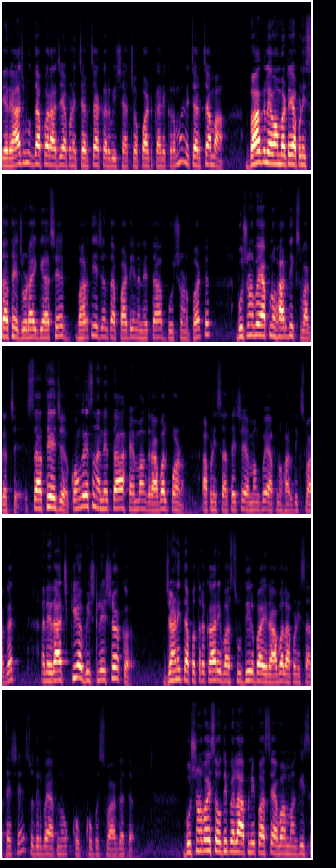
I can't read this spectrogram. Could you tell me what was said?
ત્યારે આ જ મુદ્દા પર આજે આપણે ચર્ચા કરવી છે આ ચોપાટ કાર્યક્રમમાં અને ચર્ચામાં ભાગ લેવા માટે આપણી સાથે જોડાઈ ગયા છે ભારતીય જનતા પાર્ટીના નેતા ભૂષણ ભટ્ટ. ભૂષણભાઈ, આપનું હાર્દિક સ્વાગત છે. સાથે જ કોંગ્રેસના નેતા હેમાંગ રાવલ પણ આપણી સાથે છે. હેમાંગભાઈ, આપનું હાર્દિક સ્વાગત. અને રાજકીય વિશ્લેષક જાણીતા પત્રકાર એવા સુધીરભાઈ રાવલ આપણી સાથે છે. સુધીરભાઈ, આપનું ખૂબ ખૂબ સ્વાગત. ભૂષણભાઈ, સૌથી પહેલા આપની પાસે આવવા માંગીશ.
